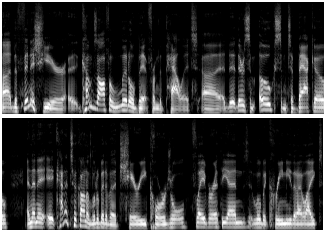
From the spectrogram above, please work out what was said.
Uh, the finish here uh, comes off a little bit from the palate. Uh, th- there's some oak, some tobacco, and then it, it kind of took on a little bit of a cherry cordial flavor at the end, a little bit creamy that I liked.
